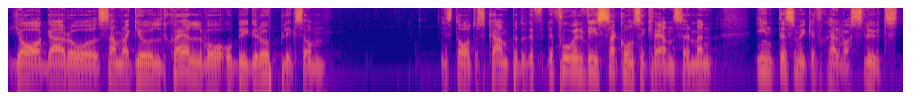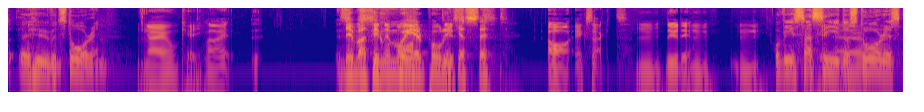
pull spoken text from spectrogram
jagar och samlar guld själv och, och bygger upp liksom i kampen. Och det, det får väl vissa konsekvenser men inte så mycket för själva eh, huvudstoryn. Nej, okej. Nej. Det är bara att det sker på olika sätt. Ja, exakt. Mm. Det är ju det. Mm. Mm. Och vissa Eh. sidostories,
